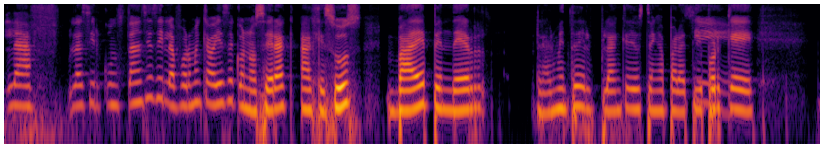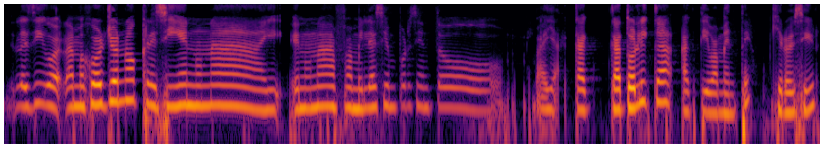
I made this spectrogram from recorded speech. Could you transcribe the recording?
la, las circunstancias y la forma en que vayas a conocer a, Jesús va a depender realmente del plan que Dios tenga para ti, porque les digo, a lo mejor yo no crecí en una, en una familia 100%, vaya, católica activamente, quiero decir,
